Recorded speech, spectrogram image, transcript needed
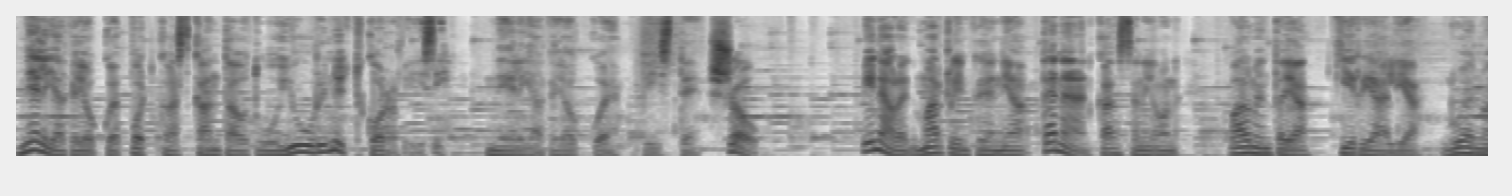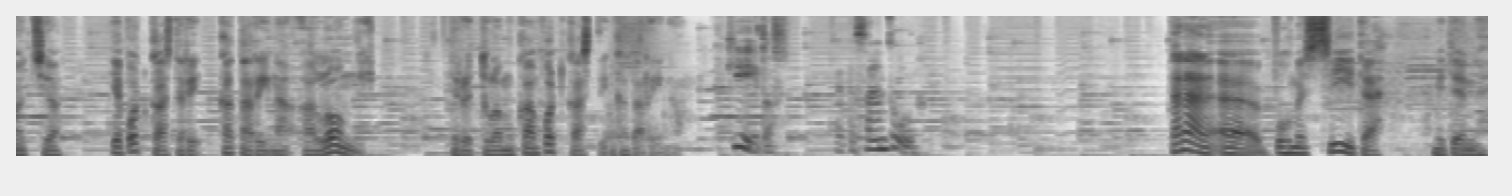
Nelijalkajoukkue podcast kantautuu juuri nyt korviisi. Nelijalkajoukkue.show. Minä olen Mark Lindgren ja tänään kanssani on valmentaja, kirjailija, luennoitsija ja podcasteri Katariina Alongi. Tervetuloa mukaan podcastiin, Katariina. Kiitos, että sain tulla. Tänään äh, puhumme siitä, miten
